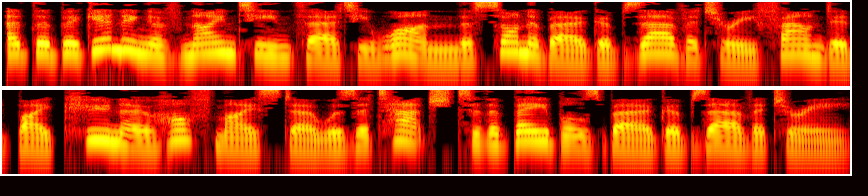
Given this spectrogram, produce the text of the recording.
At the beginning of 1931 the Sonneberg Observatory founded by Cuno Hoffmeister was attached to the Babelsberg Observatory.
